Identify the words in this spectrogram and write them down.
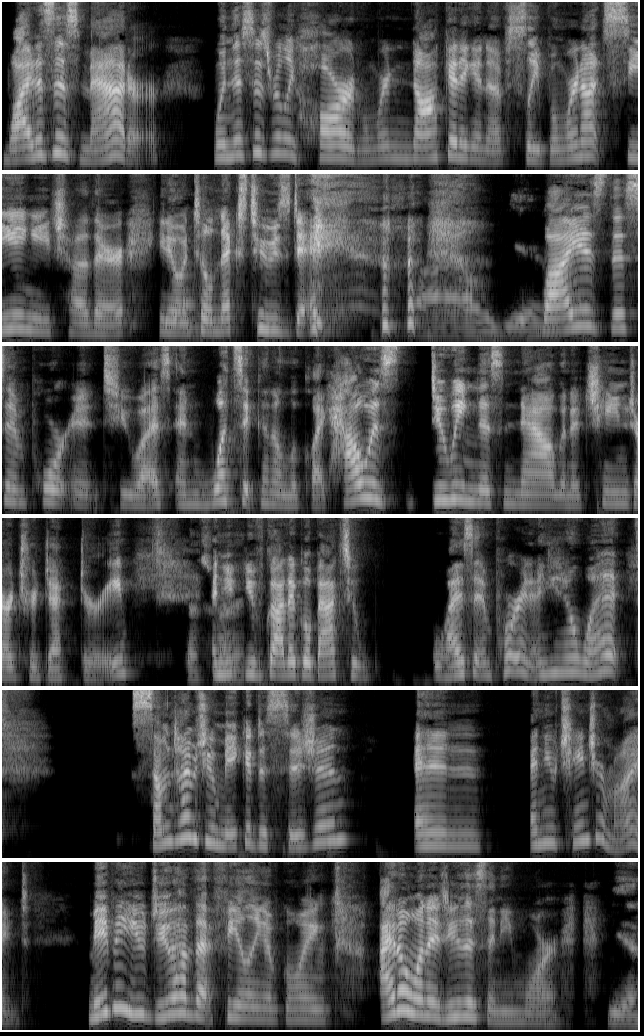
why does this matter? When this is really hard, when we're not getting enough sleep, when we're not seeing each other, you know, yeah. until next Tuesday. wow, yeah. Why is this important to us and what's it going to look like? How is doing this now going to change our trajectory? That's and right. you, you've got to go back to why is it important? And you know what? Sometimes you make a decision and and you change your mind maybe you do have that feeling of going i don't want to do this anymore yeah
